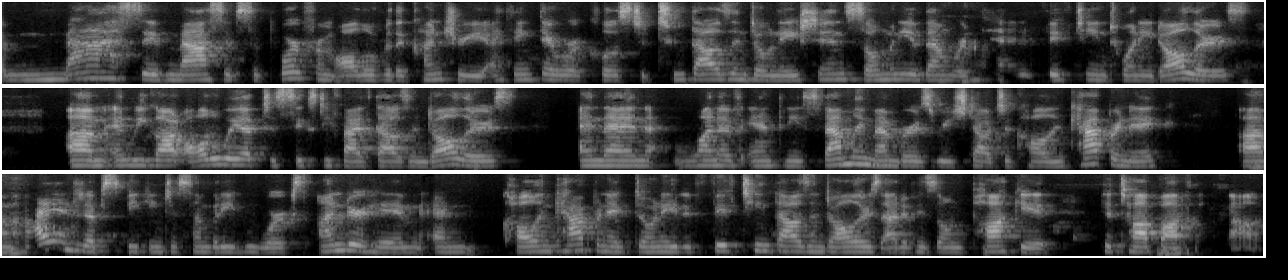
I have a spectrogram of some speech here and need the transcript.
massive, massive support from all over the country. I think there were close to 2,000 donations. So many of them were 10, 15, 20 dollars. Um, and we got all the way up to $65,000. And then one of Anthony's family members reached out to Colin Kaepernick. Um, mm-hmm. I ended up speaking to somebody who works under him, and Colin Kaepernick donated $15,000 out of his own pocket to top mm-hmm. off the amount.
